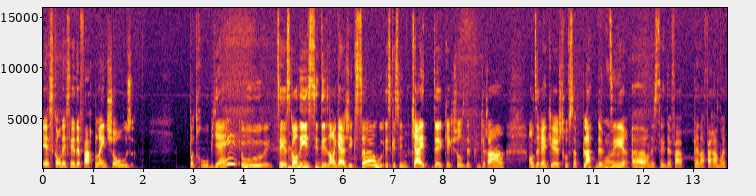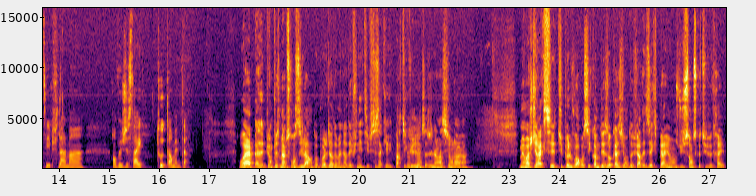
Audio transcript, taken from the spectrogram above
est-ce qu'on essaie de faire plein de choses pas trop bien? Ou tu sais, est-ce qu'on est si désengagé que ça? Ou est-ce que c'est une quête de quelque chose de plus grand? On dirait que je trouve ça plate de me dire Ah, on essaie de faire plein d'affaires à moitié, puis finalement, on veut juste être tout en même temps. Ouais, bah, et puis en plus, même ce qu'on se dit là, on peut pas le dire de manière définitive. C'est ça qui est particulier dans cette génération-là. là. Mais moi, je dirais que c'est, tu peux le voir aussi comme des occasions de faire des expériences du sens que tu veux créer.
